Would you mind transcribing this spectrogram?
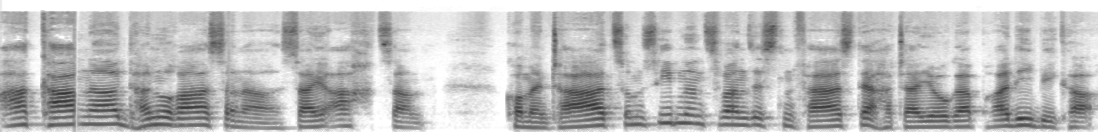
Akana Dhanurasana sei achtsam. Kommentar zum 27. Vers der Hatha Yoga Pradipika.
